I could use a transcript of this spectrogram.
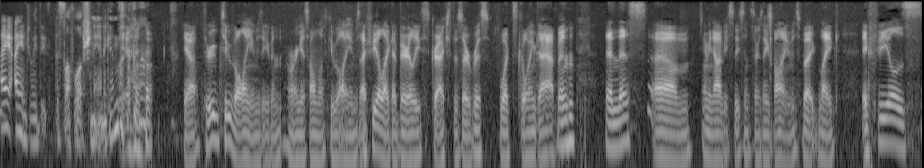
I, I enjoyed this, this level of shenanigans. yeah. yeah, through two volumes even, or I guess almost two volumes. I feel like I barely scratched the surface of what's going to happen in this. Um, I mean, obviously since there's eight volumes, but like it feels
